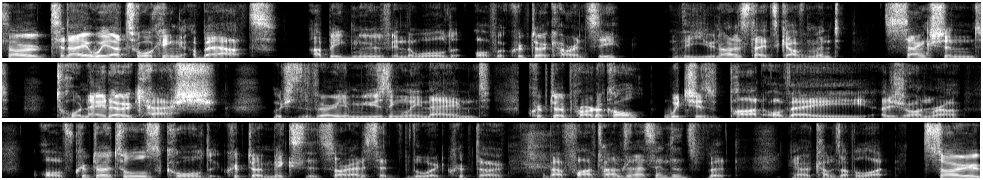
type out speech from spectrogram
So today we are talking about a big move in the world of cryptocurrency. The United States government sanctioned Tornado Cash, which is a very amusingly named crypto protocol, which is part of a, a genre of crypto tools called crypto mixers. Sorry, I just said the word crypto about five times in that sentence, but you know it comes up a lot. So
